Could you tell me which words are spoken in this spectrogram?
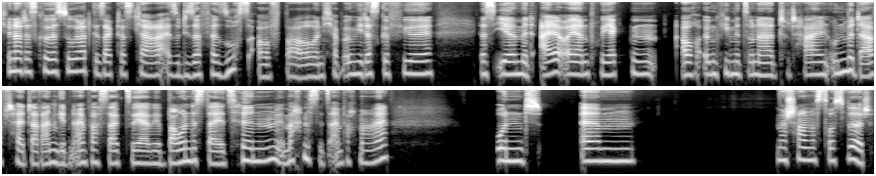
Ich finde auch das cool, was du gerade gesagt hast, Clara, also dieser Versuchsaufbau. Und ich habe irgendwie das Gefühl, dass ihr mit all euren Projekten auch irgendwie mit so einer totalen Unbedarftheit daran geht und einfach sagt, so ja, wir bauen das da jetzt hin, wir machen das jetzt einfach mal. Und ähm, mal schauen, was draus wird.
